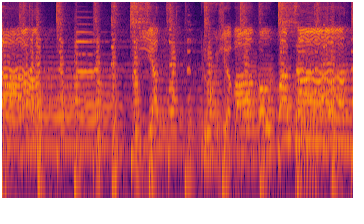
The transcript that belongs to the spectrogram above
koupatá, jak růžová koupatá.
